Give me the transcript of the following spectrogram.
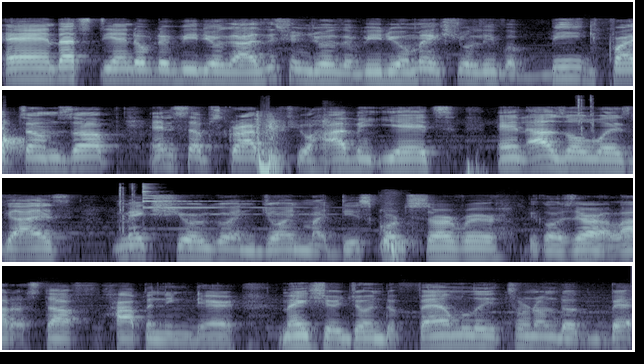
And that's the end of the video, guys. If you enjoyed the video, make sure leave a big fat thumbs up and subscribe if you haven't yet. And as always, guys, make sure you go and join my discord server because there are a lot of stuff happening there. Make sure you join the family turn on the be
